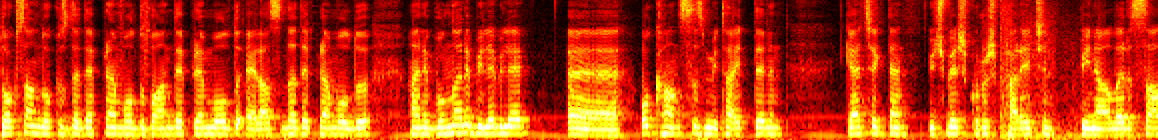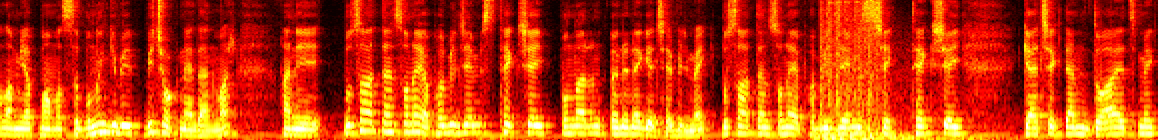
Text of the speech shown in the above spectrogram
99'da deprem oldu, Van depremi oldu, Elazığ'da deprem oldu. Hani bunları bile bile eee, o kansız müteahhitlerin gerçekten 3-5 kuruş para için binaları sağlam yapmaması bunun gibi birçok neden var. Hani bu saatten sonra yapabileceğimiz tek şey bunların önüne geçebilmek. Bu saatten sonra yapabileceğimiz şey, tek şey gerçekten dua etmek,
